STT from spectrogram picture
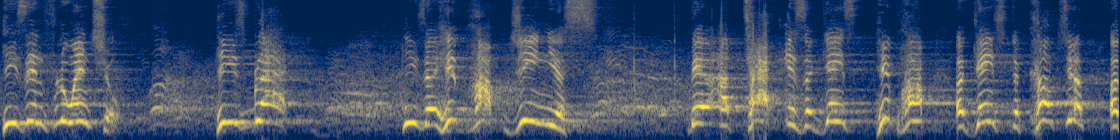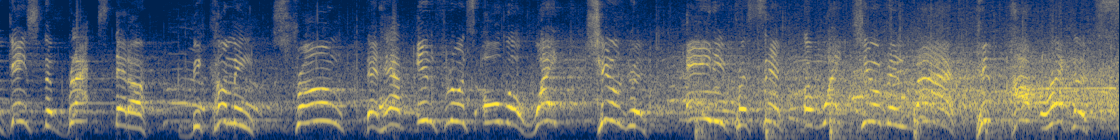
He's influential. He's black. He's a hip hop genius. Their attack is against hip hop, against the culture, against the blacks that are becoming strong, that have influence over white children. 80% of white children buy hip hop records.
